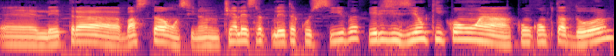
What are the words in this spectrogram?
é, letra bastão, assim, não não tinha letra, letra cursiva. E eles diziam que com, a, com o computador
